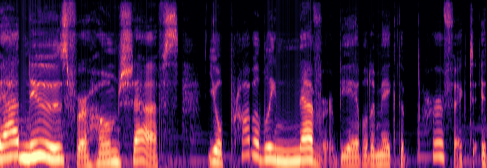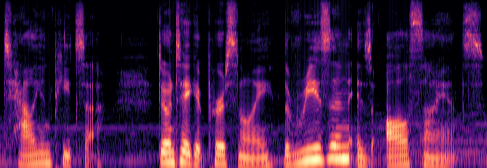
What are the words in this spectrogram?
Bad news for home chefs you'll probably never be able to make the perfect Italian pizza. Don't take it personally, the reason is all science.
